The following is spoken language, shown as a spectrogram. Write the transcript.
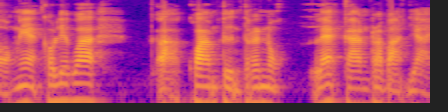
2เนี่ยเขาเรียกว่าความตื่นตระหนกและการระบาดใหญ่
